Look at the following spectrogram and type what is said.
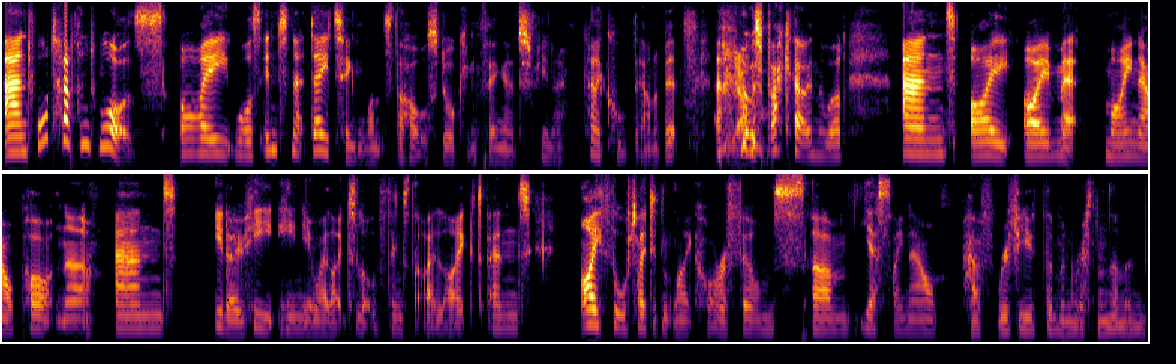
And what happened was I was internet dating once the whole stalking thing had, you know, kind of cooled down a bit, and I was back out in the world, and I I met my now partner, and you know he he knew I liked a lot of the things that I liked, and I thought I didn't like horror films. Um, yes, I now have reviewed them and written them, and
